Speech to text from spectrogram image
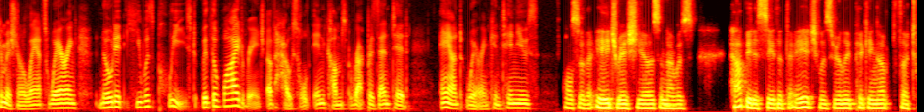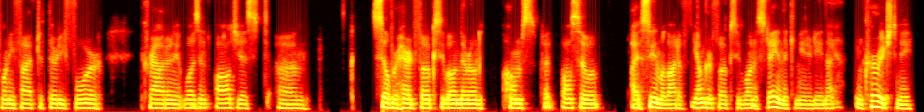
Commissioner Lance Waring noted he was pleased with the wide range of household incomes represented, and Waring continues also the age ratios. And I was happy to see that the age was really picking up the 25 to 34 crowd. And it wasn't all just um, silver haired folks who own their own homes, but also, I assume, a lot of younger folks who want to stay in the community. And that yeah. encouraged me.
